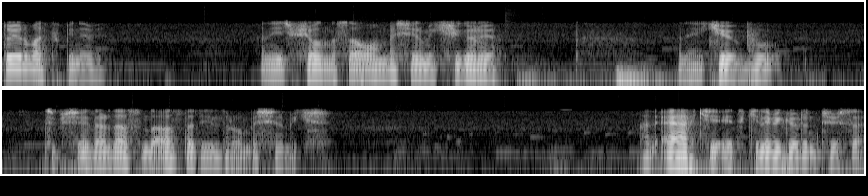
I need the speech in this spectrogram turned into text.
duyurmak bir nevi. Hani hiçbir şey olmasa 15-20 kişi görüyor. Hani ki bu tip şeyler de aslında az da değildir 15-20 kişi. Hani eğer ki etkili bir görüntüyse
